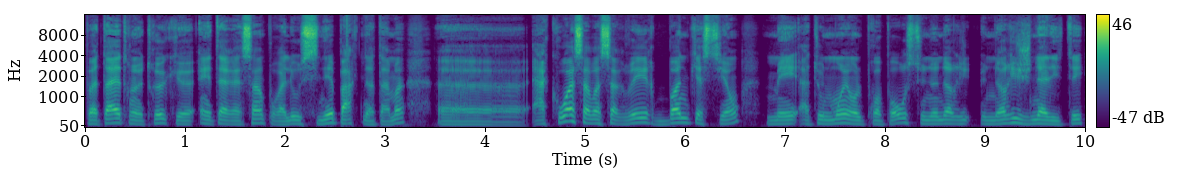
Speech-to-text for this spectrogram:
Peut-être un truc euh, intéressant pour aller au ciné-parc notamment. à quoi ça va servir? Bonne question, mais à tout le moins on le propose. C'est une, une originalité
